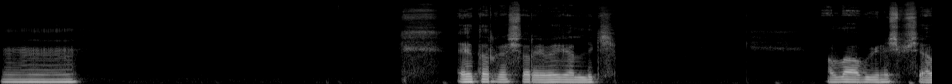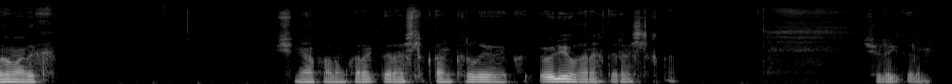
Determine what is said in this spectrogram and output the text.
Hmm. Evet arkadaşlar eve geldik. Allah bugün hiçbir şey yapamadık. Şunu yapalım karakter açlıktan kırılıyor. Ölüyor karakter açlıktan. Şöyle gidelim.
